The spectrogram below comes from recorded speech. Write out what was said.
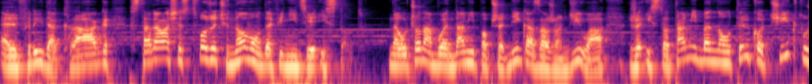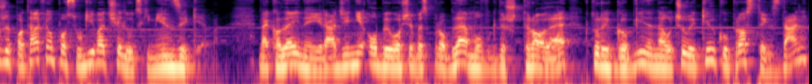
Elfrida Klag, starała się stworzyć nową definicję istot. Nauczona błędami poprzednika zarządziła, że istotami będą tylko ci, którzy potrafią posługiwać się ludzkim językiem. Na kolejnej radzie nie obyło się bez problemów, gdyż trole, których gobliny nauczyły kilku prostych zdań,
